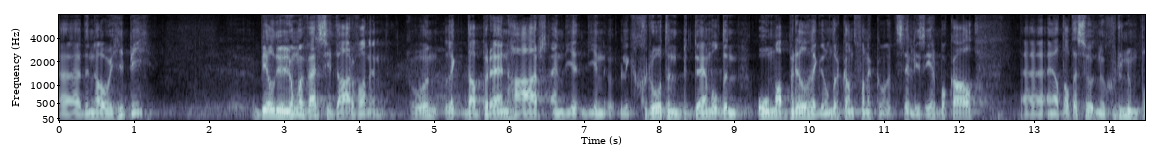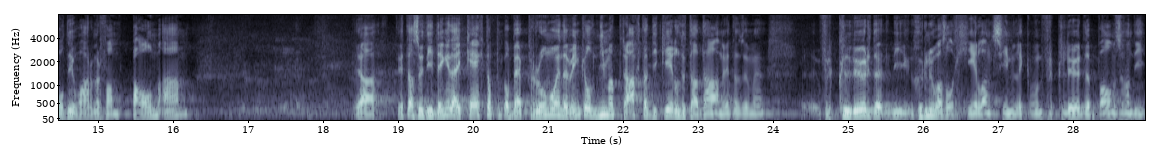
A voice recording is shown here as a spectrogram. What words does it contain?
uh, de nauwe hippie. Beeld je jonge versie daarvan in. Gewoon dat bruin haar en die, die een grote beduimelde oma-bril, de onderkant van een steriliseerbokaal. Uh, en hij had altijd zo een groene bodywarmer van Palm aan. Ja, weet dat, zo die dingen dat je kijkt op, op bij promo in de winkel, niemand draagt dat, die kerel doet dat aan. Weet dat, zo met, verkleurde, die groene was al geel aan het zien, like, gewoon verkleurde palmen, van die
